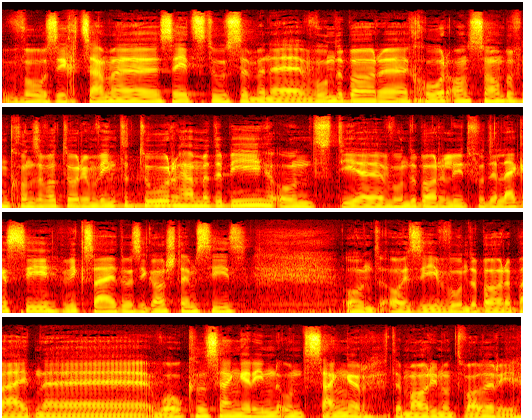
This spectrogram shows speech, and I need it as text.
wo sich zusammensetzt aus einem wunderbaren Chorensemble vom Konservatorium Winterthur haben wir dabei und die wunderbaren Leute von der Legacy, wie gesagt, unsere Gast-MCs und unsere wunderbaren beiden äh, Vocal-Sängerinnen und Sänger, der Marin und Valerie.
